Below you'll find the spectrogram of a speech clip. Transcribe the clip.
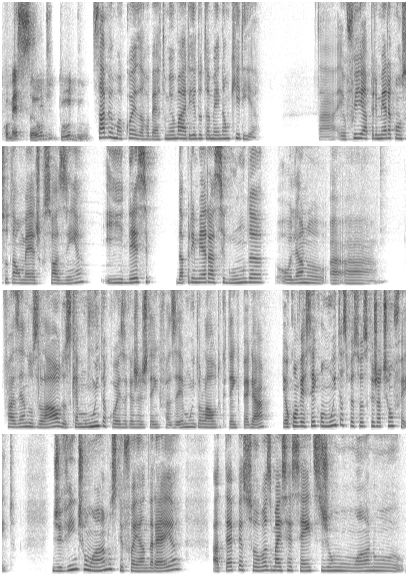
Começão de tudo. Sabe uma coisa, Roberto? Meu marido também não queria. Tá? Eu fui a primeira consulta ao médico sozinha e nesse da primeira à segunda, olhando a, a fazendo os laudos, que é muita coisa que a gente tem que fazer, muito laudo que tem que pegar. Eu conversei com muitas pessoas que já tinham feito. De 21 anos, que foi a Andrea, até pessoas mais recentes de um ano,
